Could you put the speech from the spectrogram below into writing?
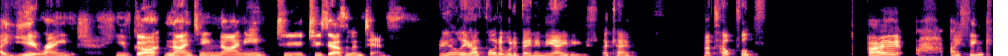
a year range. You've got 1990 to 2010. Really? I thought it would have been in the 80s. Okay. That's helpful. I I think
